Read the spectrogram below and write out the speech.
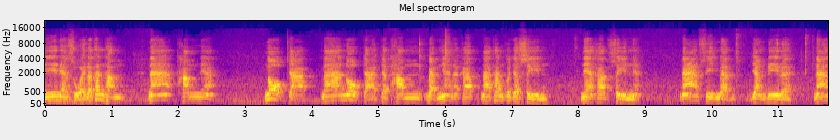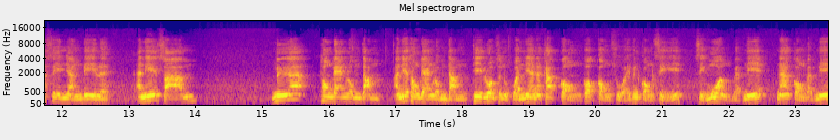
นี้เนี่ยสวยแล้วท่านทำนะทำเนี่ยนอกจาก นะนอกจากจะทำแบบนี้นะครับนะท่านก็จะซีนเนี่ยครับซีนเนี่ยนะซีนแบบอย่างดีเลย นะซีนอย่างดีเลย อันนี้สามเนื้อทองแดงลมดำอันนี้ทองแดงลมดำที่ร่วมสนุกวันนี้นะครับ กล่องก็กล่องสวยเป็นกล่องสีสีม่วงแบบนี้นะกล่องแบบนี้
